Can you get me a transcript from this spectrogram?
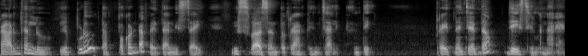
ప్రార్థనలు ఎప్పుడూ తప్పకుండా ఫలితాన్ని ఇస్తాయి. విశ్వాసంతో ప్రార్థించాలి. అంతే. ప్రయత్నం చేద్దాం. జై శ్రీమన్నారాయణ.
